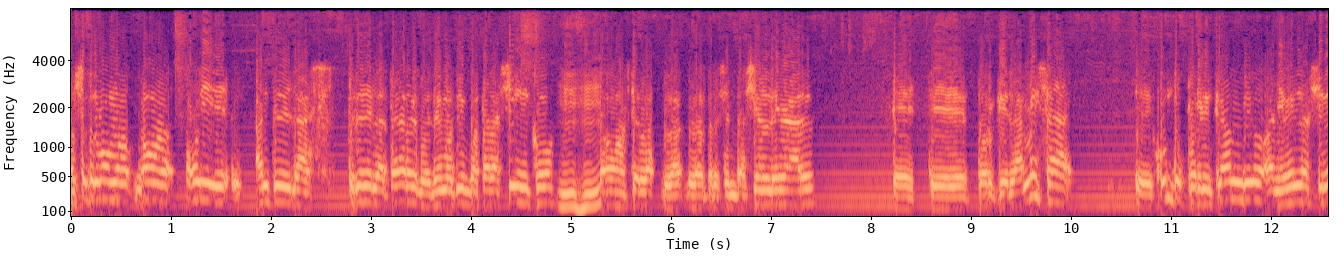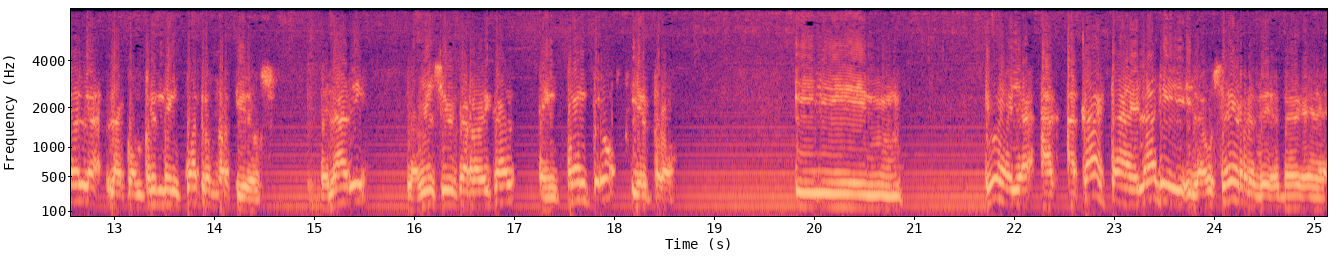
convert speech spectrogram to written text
Nosotros vamos, hoy, antes de las 3 de la tarde, porque tenemos tiempo hasta las 5, vamos a hacer la, presentación legal, este, porque la mesa eh, Juntos por el Cambio a nivel nacional la, comprenden cuatro partidos. El ARI, la Unión Cívica Radical, Encuentro y el PRO. Y, bueno, ya acá está el ARI y la UCR, de,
